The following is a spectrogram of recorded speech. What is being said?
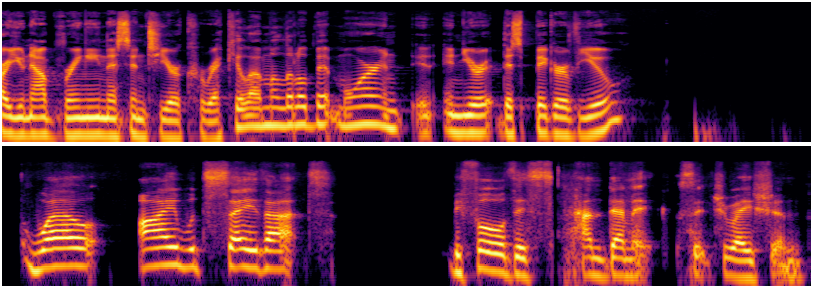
are you now bringing this into your curriculum a little bit more in in your this bigger view? Well, I would say that before this pandemic situation,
